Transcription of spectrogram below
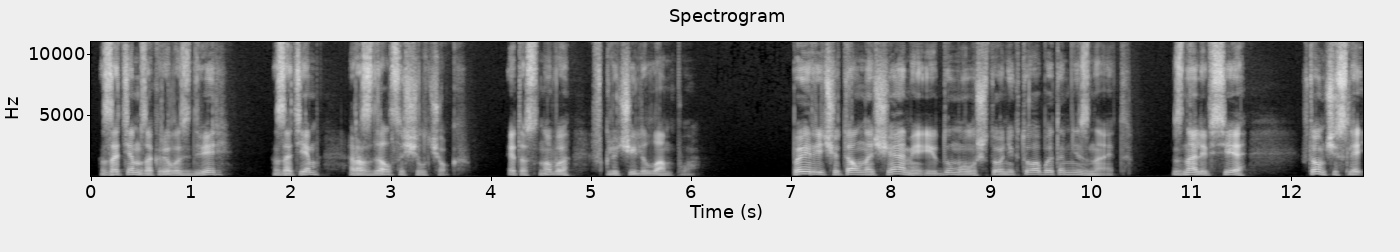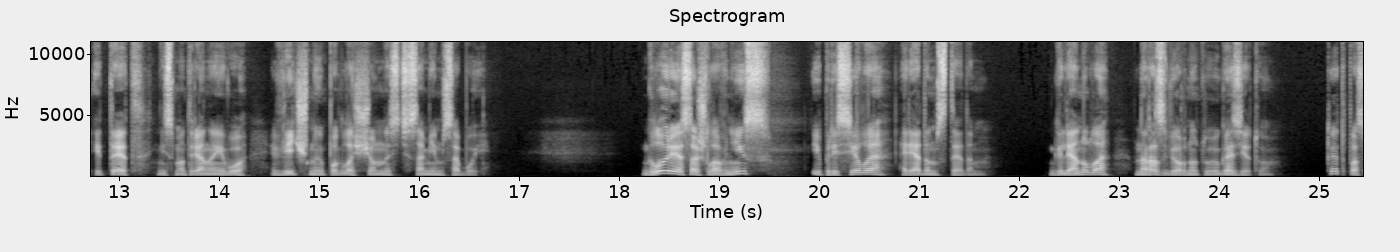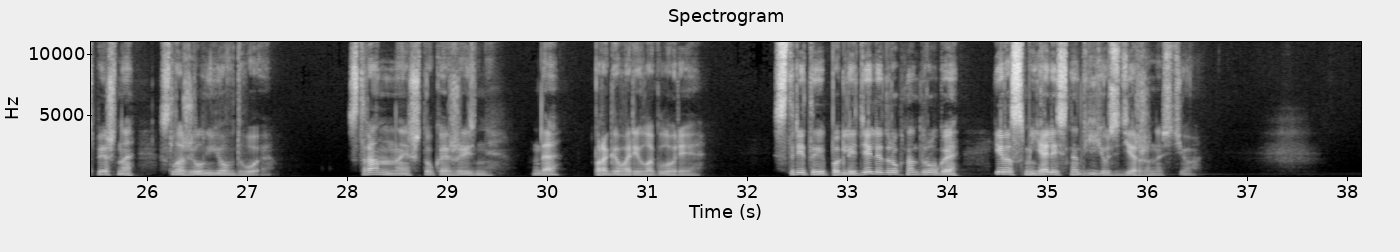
затем закрылась дверь, затем раздался щелчок. Это снова включили лампу. Перри читал ночами и думал, что никто об этом не знает. Знали все, в том числе и Тед, несмотря на его вечную поглощенность самим собой. Глория сошла вниз и присела рядом с Тедом глянула на развернутую газету. Тед поспешно сложил ее вдвое. «Странная штука жизнь, да?» — проговорила Глория. Стриты поглядели друг на друга и рассмеялись над ее сдержанностью.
